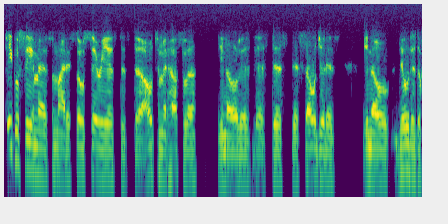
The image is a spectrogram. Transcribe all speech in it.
People see him as somebody so serious, this the ultimate hustler. You know, this this this this soldier, this you know, dude is the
